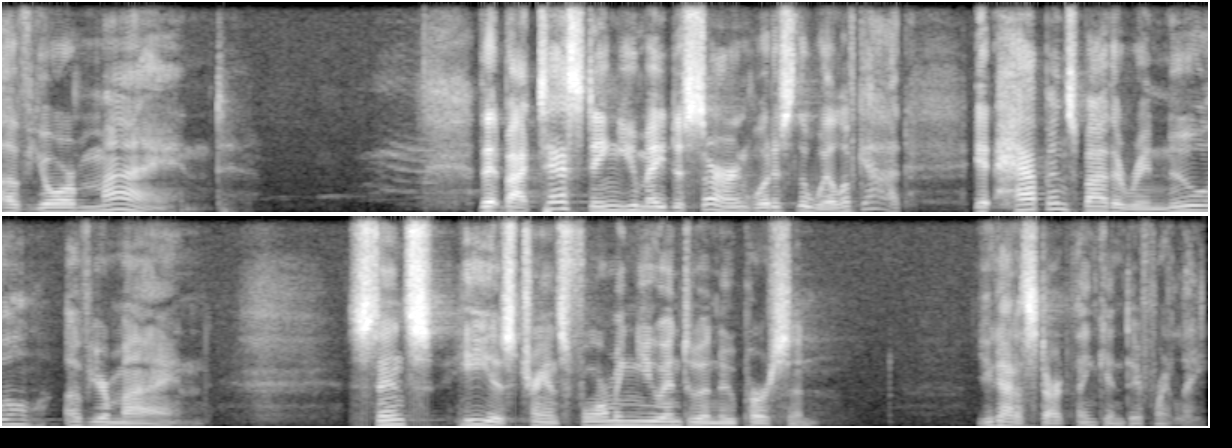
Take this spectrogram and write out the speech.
of your mind. That by testing you may discern what is the will of God. It happens by the renewal of your mind. Since He is transforming you into a new person, you got to start thinking differently.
